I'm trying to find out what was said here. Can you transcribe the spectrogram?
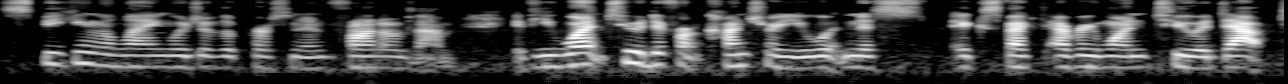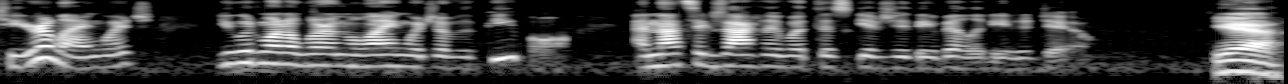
speaking the language of the person in front of them. If you went to a different country, you wouldn't expect everyone to adapt to your language. You would want to learn the language of the people. And that's exactly what this gives you the ability to do. Yeah.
